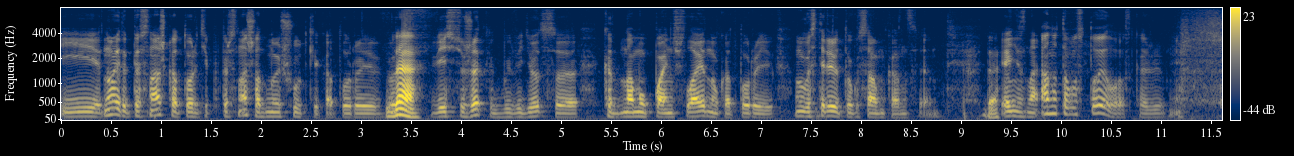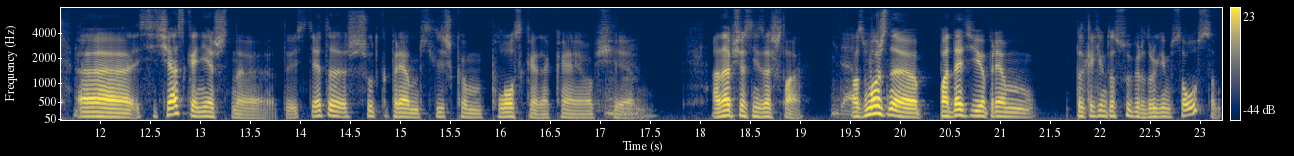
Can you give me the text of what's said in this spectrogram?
И, ну, это персонаж, который, типа, персонаж одной шутки, который Да. весь сюжет как бы ведется к одному панчлайну, который, ну, выстреливает только в самом конце. Да. Я не знаю, оно того стоило, скажи мне. Э, Сейчас, конечно, то есть эта шутка прям слишком плоская такая вообще. Мгм. Она бы сейчас не зашла. Да. Возможно, подать ее прям под каким-то супер другим соусом,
